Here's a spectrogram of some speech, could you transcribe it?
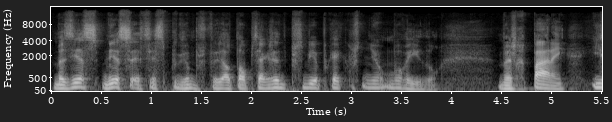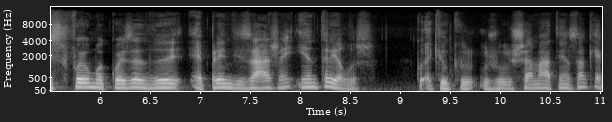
Mas esse, nesse, esse podíamos fazer autopsia, a gente percebia porque é que eles tinham morrido. Mas reparem, isso foi uma coisa de aprendizagem entre eles. Aquilo que o Júlio chama a atenção, que é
